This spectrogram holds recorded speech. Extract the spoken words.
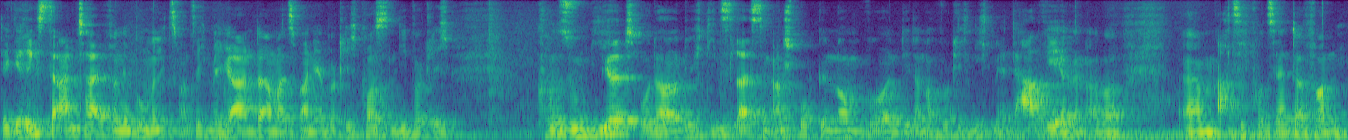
der geringste Anteil von den bummelig 20 Milliarden damals waren ja wirklich Kosten, die wirklich konsumiert oder durch Dienstleistung Anspruch genommen wurden, die dann auch wirklich nicht mehr da wären. Aber ähm, 80 Prozent davon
